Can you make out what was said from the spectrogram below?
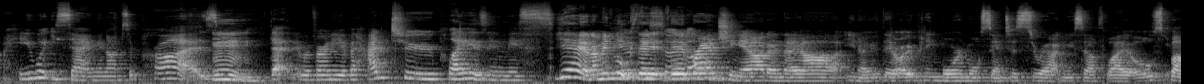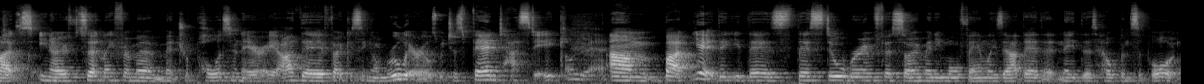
I hear what you're saying, and I'm surprised mm. that we've only ever had two players in this. Yeah, and I mean, look, they're, so they're branching out and they are, you know, they're opening more and more centres throughout New South Wales. Yeah, but, you know, certainly from a metropolitan area, they're focusing on rural areas, which is fantastic. Oh, yeah. Um, but yeah, the, there's, there's still room for so many more families out there that need this help and support.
